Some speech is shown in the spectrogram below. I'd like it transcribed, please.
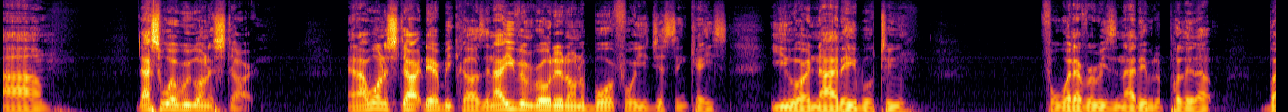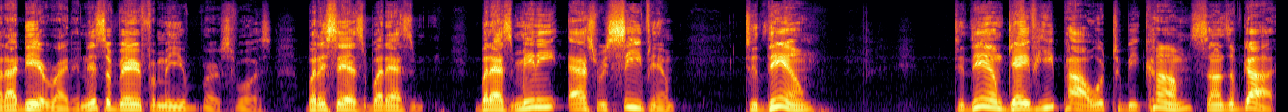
um, that's where we're going to start. And I want to start there because, and I even wrote it on the board for you just in case you are not able to for whatever reason, not able to pull it up. But I did write it. And it's a very familiar verse for us. But it says, But as but as many as received him, to them, to them gave he power to become sons of God,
